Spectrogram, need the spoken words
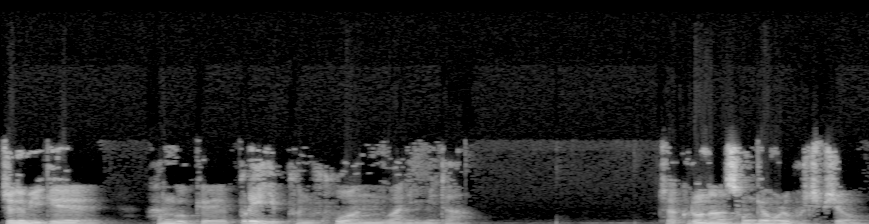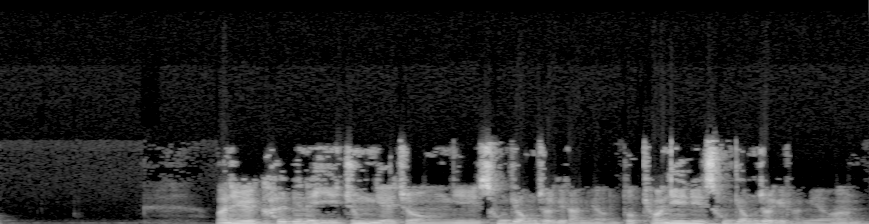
지금 이게 한국교회 뿌리 깊은 구원관입니다. 자, 그러나 성경을 보십시오. 만약에 칼빈의 이중 예정이 성경적이라면 또 견인이 성경적이라면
